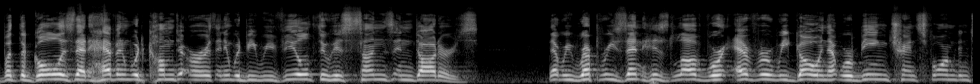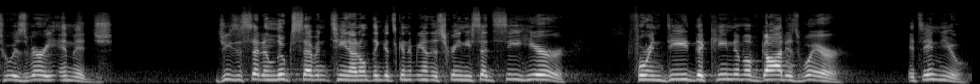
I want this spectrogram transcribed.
But the goal is that heaven would come to earth and it would be revealed through his sons and daughters. That we represent his love wherever we go and that we're being transformed into his very image. Jesus said in Luke 17, I don't think it's going to be on the screen, he said, See here, for indeed the kingdom of God is where? It's in you.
